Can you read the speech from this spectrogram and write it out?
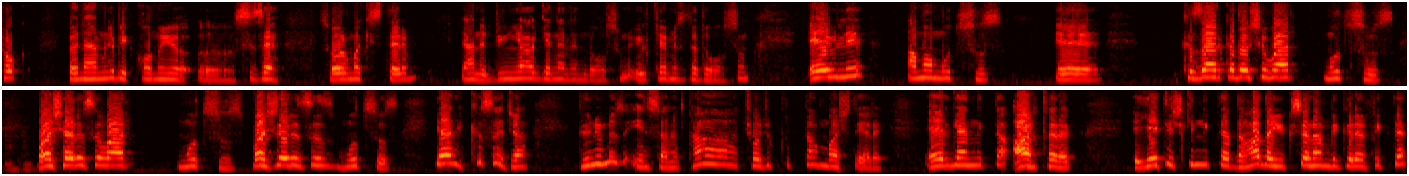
çok önemli bir konuyu e, size sormak isterim. Yani dünya genelinde olsun, ülkemizde de olsun. Evli ama mutsuz. E, kız arkadaşı var, mutsuz. Başarısı var, mutsuz. Başarısız, mutsuz. Yani kısaca günümüz insanı ta çocukluktan başlayarak, ergenlikte artarak, yetişkinlikte daha da yükselen bir grafikte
